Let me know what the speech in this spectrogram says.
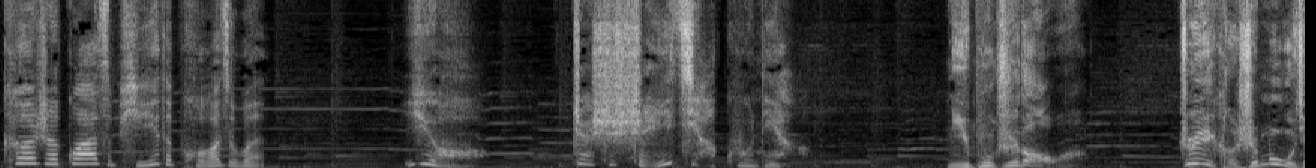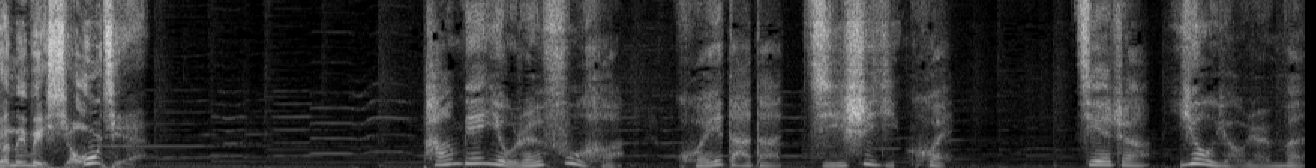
嗑着瓜子皮的婆子问：“哟。”这是谁家姑娘？你不知道啊，这可是穆家那位小姐。旁边有人附和，回答的极是隐晦。接着又有人问：“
